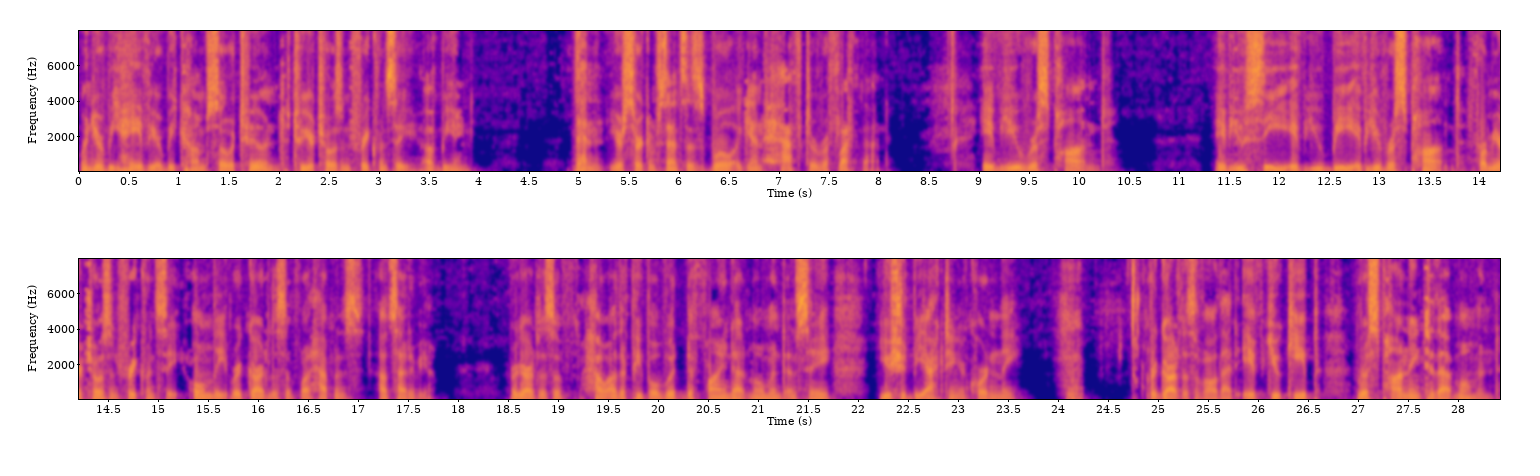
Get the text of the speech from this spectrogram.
when your behavior becomes so attuned to your chosen frequency of being, then your circumstances will again have to reflect that. If you respond if you see, if you be, if you respond from your chosen frequency only, regardless of what happens outside of you, regardless of how other people would define that moment and say you should be acting accordingly, regardless of all that, if you keep responding to that moment,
